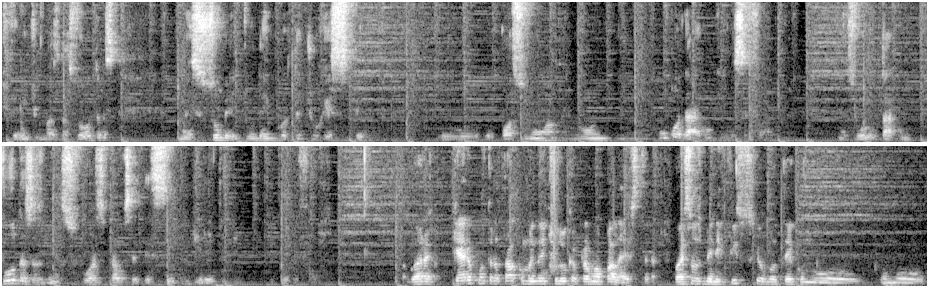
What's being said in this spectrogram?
diferente umas das outras, mas sobretudo é importante o respeito. Eu, eu posso não, não, não, concordar com o que você fala, mas vou lutar com todas as minhas forças para você ter sempre o direito de, de poder falar. Agora, quero contratar o comandante Luca para uma palestra. Quais são os benefícios que eu vou ter como, como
